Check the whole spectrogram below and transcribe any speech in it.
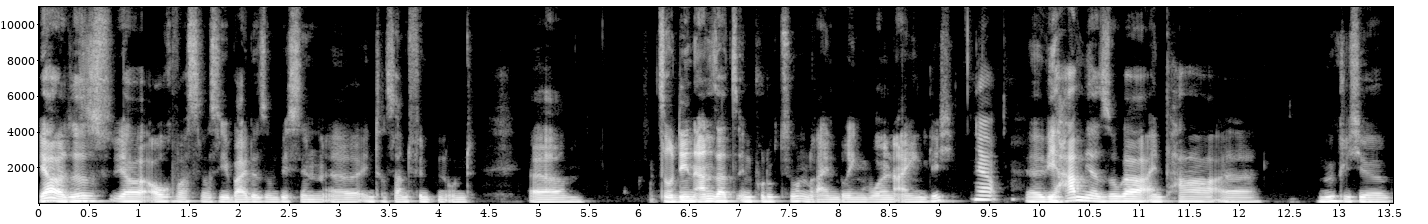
Ja, das ist ja auch was, was wir beide so ein bisschen äh, interessant finden und ähm, so den Ansatz in Produktionen reinbringen wollen eigentlich. Ja. Äh, wir haben ja sogar ein paar äh, mögliche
